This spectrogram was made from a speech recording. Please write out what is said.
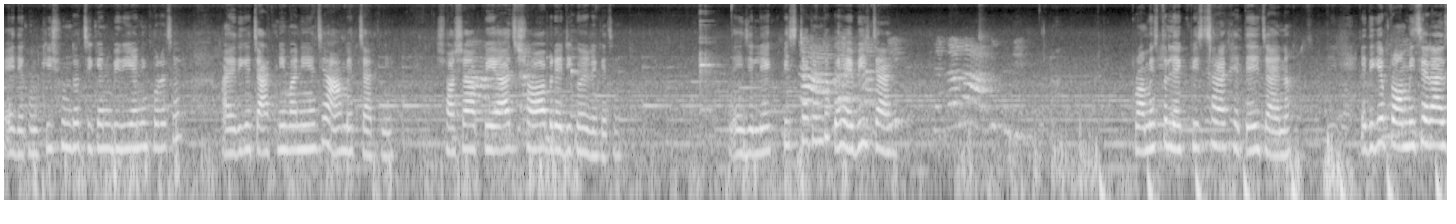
এই দেখুন, কি সুন্দর চিকেন বিরিয়ানি করেছে। আর এদিকে চাটনি বানিয়েছে, আমের চাটনি। শসা, পেঁয়াজ সব রেডি করে রেখেছে। এই যে লেগ পিসটা কিন্তু হেভি চা প্রমিস তো লেগ পিস ছাড়া খেতেই চায় না। এদিকে প্রমিসের আজ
